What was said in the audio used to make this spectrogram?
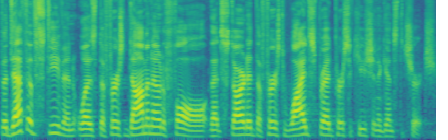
The death of Stephen was the first domino to fall that started the first widespread persecution against the church.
